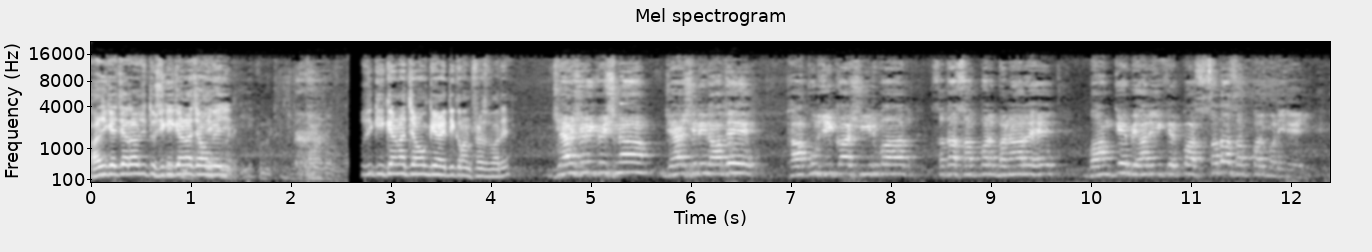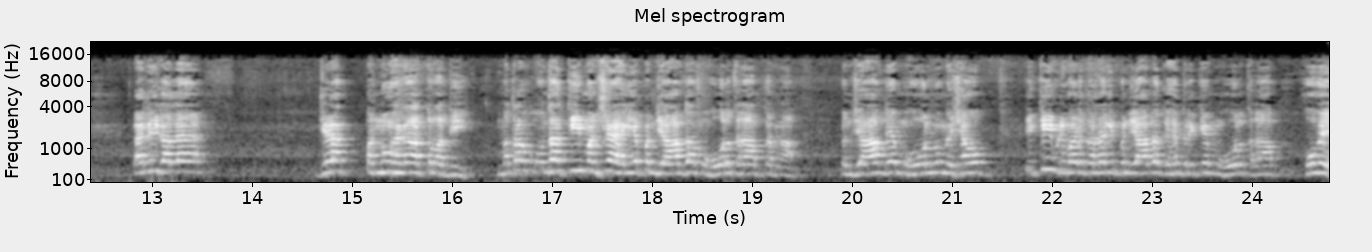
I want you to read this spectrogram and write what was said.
ਹਾਂਜੀ ਗੇਜਰਾਮ ਜੀ ਤੁਸੀਂ ਕੀ ਕਹਿਣਾ ਚਾਹੋਗੇ ਜੀ ਤੁਸੀਂ ਕੀ ਕਹਿਣਾ ਚਾਹੋਗੇ ਅੱਜ ਦੀ ਕਾਨਫਰੰਸ ਬਾਰੇ जय श्री कृष्णा जय श्री राधे ठाकुर जी का आशीर्वाद सदा सब पर बना रहे बांके बिहारी कृपा सदा सब पर बनी रहे ਪਹਿਲੀ ਗੱਲ ਹੈ ਜਿਹੜਾ ਪੰਨੂ ਹੈਗਾ ਅੱਤਵਾਦੀ, ਮਤਲਬ ਉਹਦਾ ਕੀ ਮਨਸ਼ਾ ਹੈਗੀ ਹੈ? ਪੰਜਾਬ ਦਾ ਮਾਹੌਲ ਖਰਾਬ ਕਰਨਾ। ਪੰਜਾਬ ਦੇ ਮਾਹੌਲ ਨੂੰ ਹਮੇਸ਼ਾ ਉਹ ਇੱਕ ਹੀ ਡਿਮਾਂਡ ਕਰਦਾ ਕਿ ਪੰਜਾਬ ਦਾ ਕਿਸੇ ਤਰੀਕੇ ਮਾਹੌਲ ਖਰਾਬ ਹੋਵੇ।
